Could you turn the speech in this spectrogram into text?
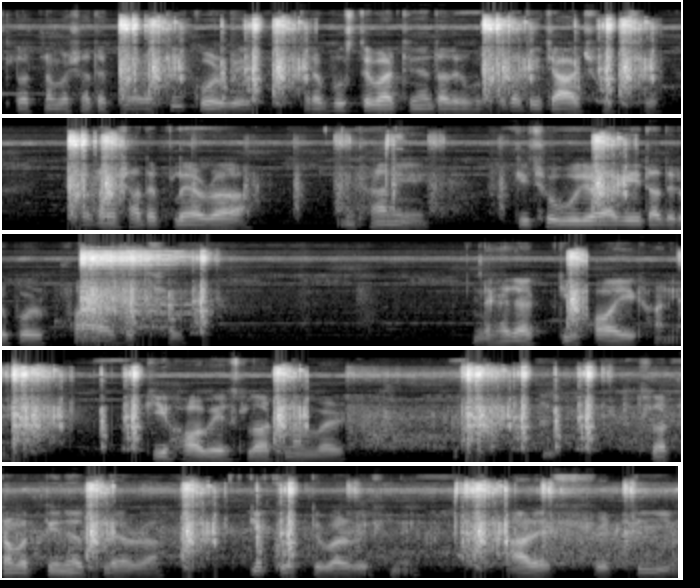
স্লট নাম্বার সাথে প্লেয়াররা কী করবে? তারা বুঝতে পারছে না তাদের উপর কোথা থেকে চার্জ হচ্ছে। স্লট নাম্বার সাথে প্লেয়াররা এখানে কিছু বোঝার আগেই তাদের উপর ফায়ার হচ্ছে। দেখা যাক কি হয় এখানে। কি হবে স্লট নাম্বার স্লট নাম্বার তিনের প্লেয়াররা কী করতে পারবে এখানে? আর এফ এর টিম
